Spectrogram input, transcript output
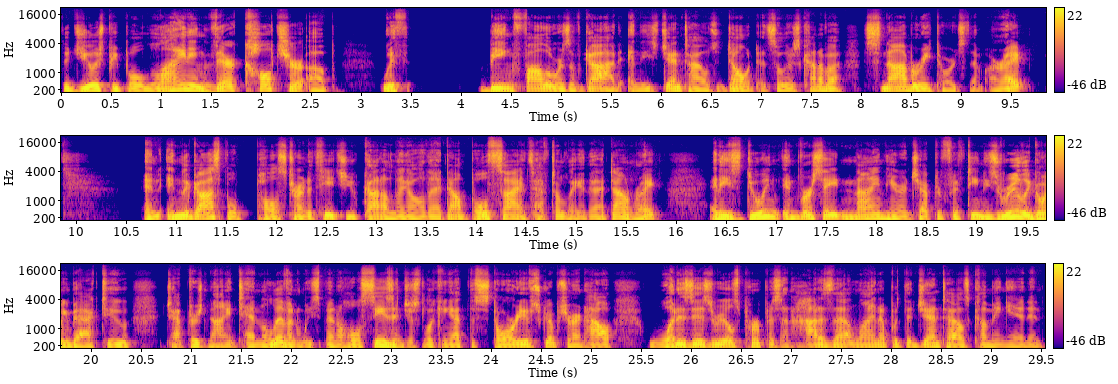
the Jewish people lining their culture up with being followers of God, and these Gentiles don't. And so there's kind of a snobbery towards them, all right? And in the gospel, Paul's trying to teach you've got to lay all that down. Both sides have to lay that down, right? And he's doing in verse 8 and 9 here in chapter 15, he's really going back to chapters 9, 10, 11. We spent a whole season just looking at the story of scripture and how what is Israel's purpose and how does that line up with the Gentiles coming in and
